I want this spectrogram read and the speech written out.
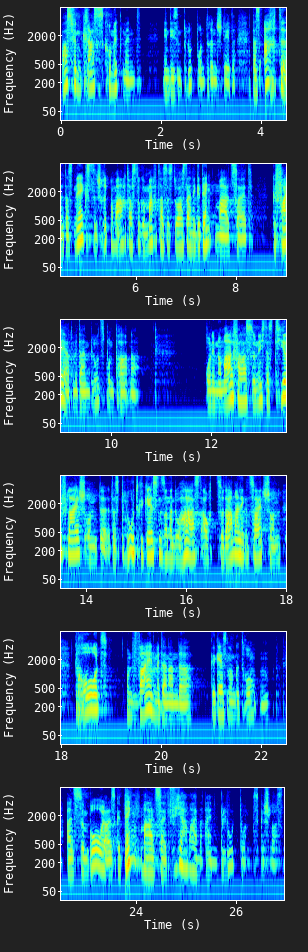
Was für ein krasses Commitment in diesem Blutbund drin steht. Das achte, das nächste, Schritt Nummer acht, was du gemacht hast, ist, du hast eine Gedenkmahlzeit gefeiert mit deinem Blutsbundpartner. Und im Normalfall hast du nicht das Tierfleisch und äh, das Blut gegessen, sondern du hast auch zur damaligen Zeit schon Brot und Wein miteinander gegessen und getrunken als Symbol, als Gedenkmahlzeit, wir haben einen Blutbund geschlossen.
